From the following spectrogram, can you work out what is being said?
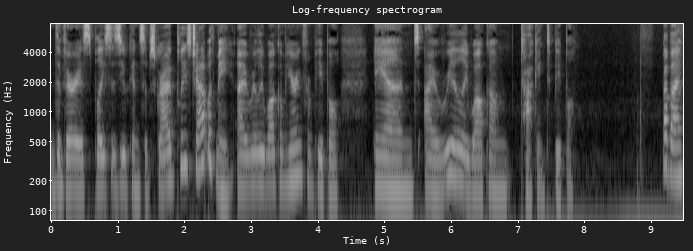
the various places you can subscribe. Please chat with me. I really welcome hearing from people and I really welcome talking to people. Bye bye.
